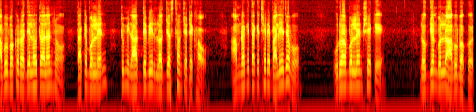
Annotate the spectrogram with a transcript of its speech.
আবু বকর রদিল্লাহ তাল্লাহ্ন তাকে বললেন, তুমি লাদ দেবীর লজ্জাস্থান চেটে খাও। আমরা কি তাকে ছেড়ে পালিয়ে যাব? উরুয়া বললেন, সে কে? লোকজন বলল, আবু বকর।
